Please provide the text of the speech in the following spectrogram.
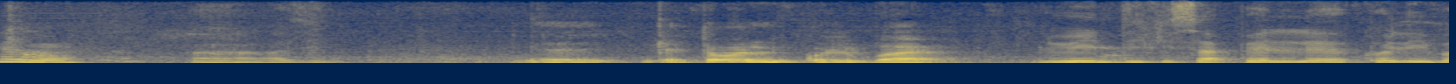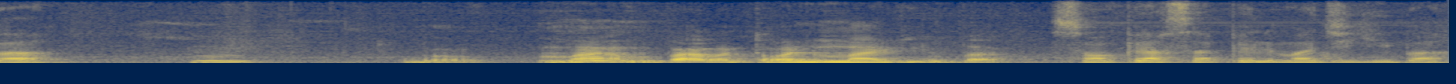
C'est bon. Ah, vas-y. Tɔgɔ ni koliba Lui, il dit qu'il s'appelle euh, Koliba. bon ma n baba tɔgɔ ni majiriba Son père s'appelle Majigiba.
